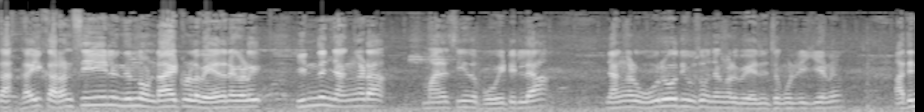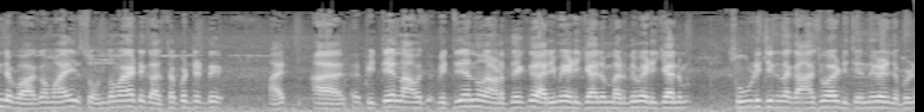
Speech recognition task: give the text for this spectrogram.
ക- ഈ കറൻസിയിൽ നിന്നുണ്ടായിട്ടുള്ള വേദനകൾ ഇന്നും ഞങ്ങളുടെ മനസ്സിൽ നിന്ന് പോയിട്ടില്ല. ഞങ്ങൾ ഓരോ ദിവസവും ഞങ്ങൾ വേദനിച്ചുകൊണ്ടിരിക്കുകയാണ്. അതിന്റെ ഭാഗമായി സ്വന്തമായിട്ട് കഷ്ടപ്പെട്ടിട്ട് പിറ്റേന്ന് പിറ്റേന്ന് നാളത്തേക്ക് അരി മേടിക്കാനും മരുന്ന് മേടിക്കാനും സൂക്ഷിച്ചിരുന്ന കാശുമായിട്ട് ചെന്ന് കഴിഞ്ഞപ്പോൾ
